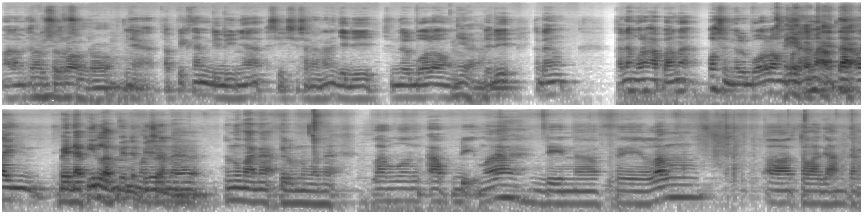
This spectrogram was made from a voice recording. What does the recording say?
malam satu suro. Suro. ya tapi kan di dinya si Susana jadi sundel bolong. Iya. jadi kadang kadang orang apalna oh sundel bolong Iya, padahal mah apa- eta lain. Beda film, Beda maksudna nu mana film nu mana? lamun abdi mah dina film eh, Telaga Angker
